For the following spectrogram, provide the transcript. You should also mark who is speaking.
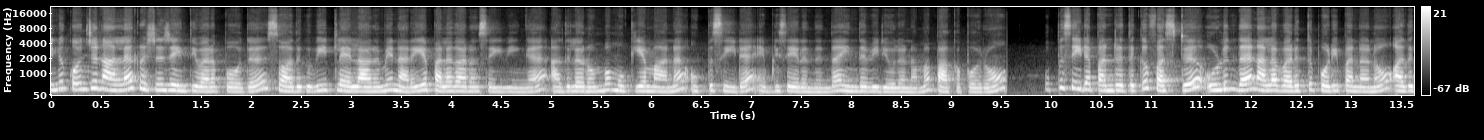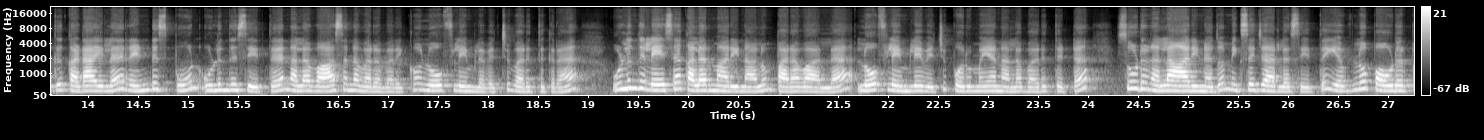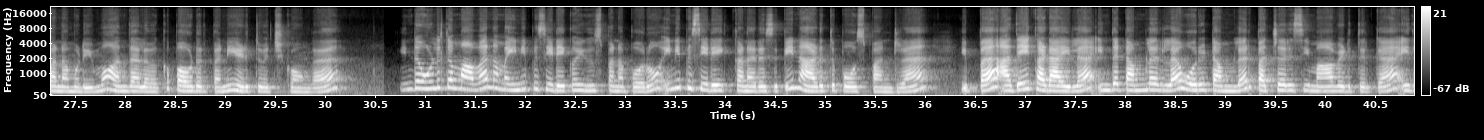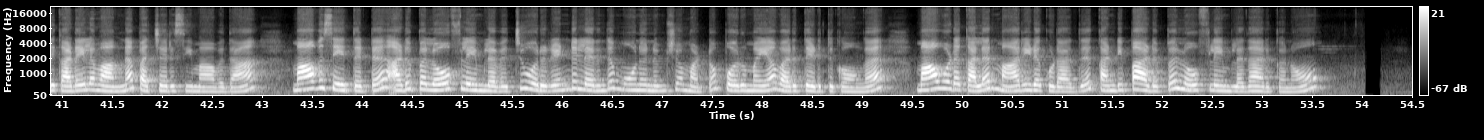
Speaker 1: இன்னும் கொஞ்ச நாளில் கிருஷ்ண ஜெயந்தி வரப்போகுது. ஸோ அதுக்கு வீட்டில் எல்லாருமே நிறைய பலகாரம் செய்வீங்க. அதில் ரொம்ப முக்கியமான உப்பு சீடை எப்படி செய்கிறதுன்னு தான் இந்த வீடியோவில் நம்ம பார்க்க போகிறோம் உப்பு சீடை பண்ணுறதுக்கு ஃபஸ்ட்டு உளுந்தை நல்லா வறுத்து பொடி பண்ணணும். அதுக்கு கடாயில் ரெண்டு ஸ்பூன் உளுந்து சேர்த்து நல்லா வாசனை வர வரைக்கும் லோ ஃப்ளேமில் வச்சு வறுத்துக்கிறேன். உளுந்து லேசாக கலர் மாறினாலும் பரவாயில்ல. லோ ஃப்ளேம்லேயே வச்சு பொறுமையாக நல்லா வறுத்துட்டு சூடு நல்லா ஆறினதும் மிக்சர் ஜாரில் சேர்த்து எவ்வளோ பவுடர் பண்ண முடியுமோ அந்த அளவுக்கு பவுடர் பண்ணி எடுத்து வச்சுக்கோங்க. இந்த உளுத்த மாவை நம்ம இனிப்பு சீடைக்கும் யூஸ் பண்ண போகிறோம் இனிப்பு சீடைக்கான ரெசிபி நான் அடுத்து போஸ்ட் பண்ணுறேன் இப்போ அதே கடாயில் இந்த டம்ளரில் ஒரு டம்ளர் பச்சரிசி மாவு எடுத்திருக்கேன். இது கடையில் வாங்கின பச்சரிசி மாவு தான். மாவு சேர்த்துட்டு அடுப்பை லோ ஃப்ளேமில் வச்சு ஒரு ரெண்டுலேருந்து மூணு நிமிஷம் மட்டும் பொறுமையாக வறுத்து எடுத்துக்கோங்க. மாவோட கலர் மாறிடக்கூடாது. கண்டிப்பாக அடுப்பு லோ ஃப்ளேமில் தான் இருக்கணும்.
